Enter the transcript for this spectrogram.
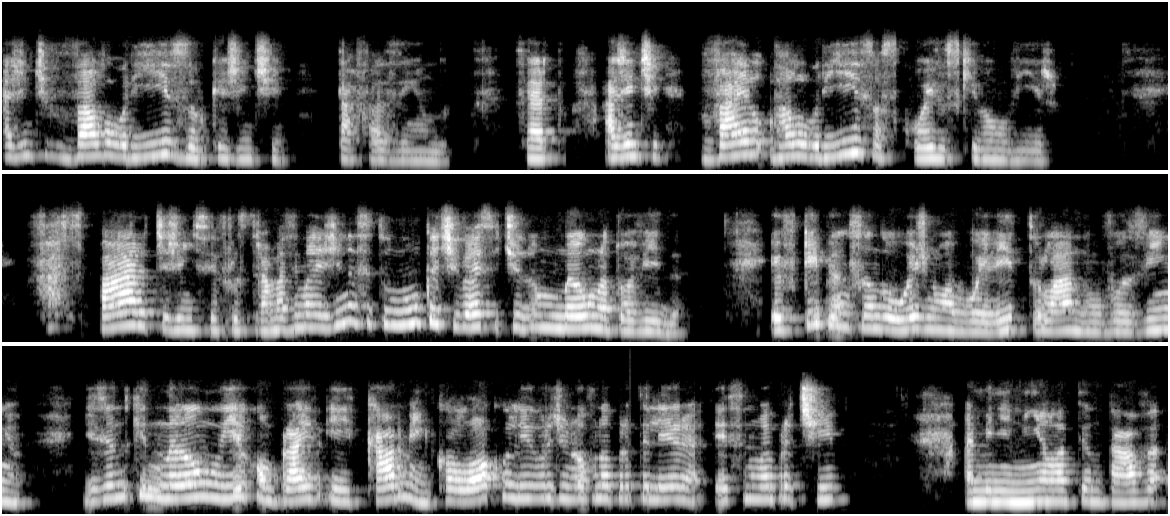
a gente valoriza o que a gente está fazendo, certo? A gente vai, valoriza as coisas que vão vir. Faz parte a gente se frustrar, mas imagina se tu nunca tivesse tido um não na tua vida. Eu fiquei pensando hoje num abuelito lá, no vozinho, dizendo que não ia comprar e, Carmen, coloca o livro de novo na prateleira, esse não é para ti. A menininha, ela tentava,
